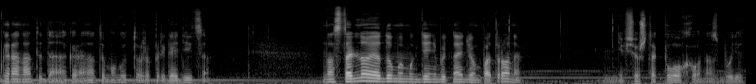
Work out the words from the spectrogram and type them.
Гранаты, да, гранаты могут тоже пригодиться. На остальное, я думаю, мы где-нибудь найдем патроны. Не все ж так плохо у нас будет.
